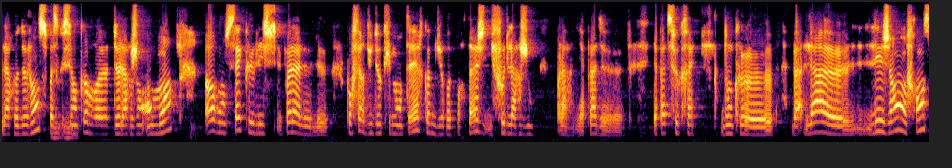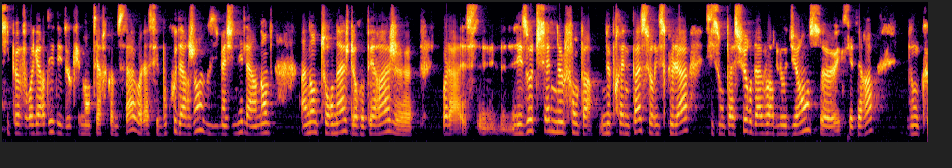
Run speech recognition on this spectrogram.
la redevance parce que c'est encore de l'argent en moins. Or, on sait que les, voilà, le, pour faire du documentaire comme du reportage, il faut de l'argent. Voilà, il n'y a pas de, il a pas de secret. Donc euh, bah, là, euh, les gens en France, ils peuvent regarder des documentaires comme ça. Voilà, c'est beaucoup d'argent. Vous imaginez là un an, de, un an de tournage, de repérage. Euh, voilà, les autres chaînes ne le font pas, ne prennent pas ce risque-là s'ils sont pas sûrs d'avoir de l'audience, etc. Donc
